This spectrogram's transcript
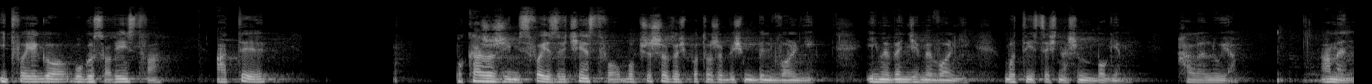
i Twojego błogosławieństwa, a Ty Pokażesz im swoje zwycięstwo, bo przyszedłeś po to, żebyśmy byli wolni. I my będziemy wolni, bo Ty jesteś naszym Bogiem. Halleluja. Amen.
